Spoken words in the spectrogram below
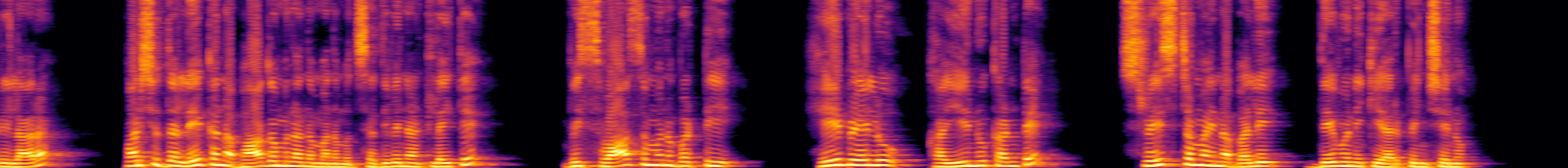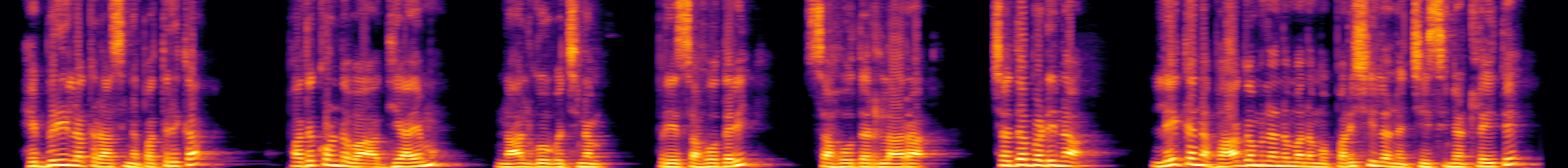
ప్రిలారా పరిశుద్ధ లేఖన భాగములను మనము చదివినట్లయితే విశ్వాసమును బట్టి హేబేలు కయీను కంటే శ్రేష్టమైన బలి దేవునికి అర్పించెను. హెబ్రిలకు రాసిన పత్రిక పదకొండవ అధ్యాయము నాలుగో వచనం. ప్రియ సహోదరి సహోదరులారా చదబడిన లేఖన భాగములను మనము పరిశీలన చేసినట్లయితే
